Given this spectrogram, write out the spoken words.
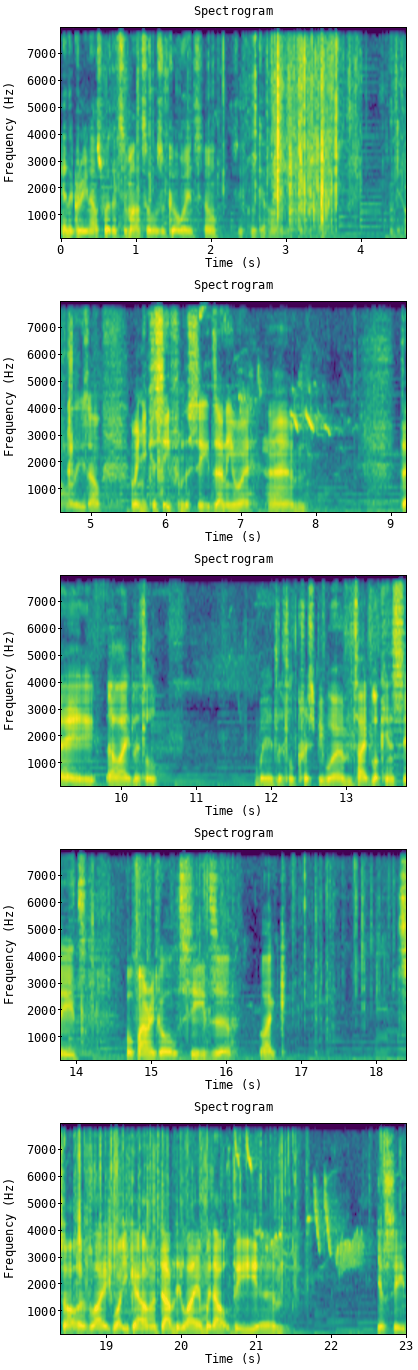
in the greenhouse where the tomatoes are going. So see if we can get all, get all of these out. I mean, you can see from the seeds anyway. Um, they are like little weird little crispy worm type looking seeds, but marigold seeds are like sort of like what you get on a dandelion without the um, you'll see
